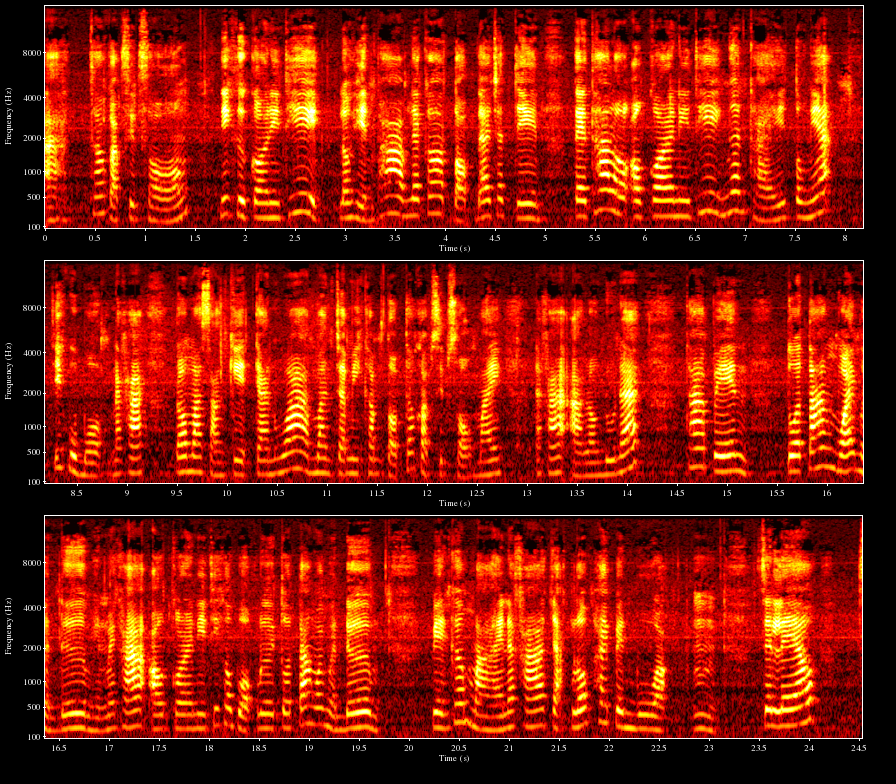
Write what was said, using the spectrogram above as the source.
อะเท่ากับ 12 นี่คือกรณีที่เราเห็นภาพและก็ตอบได้ชัดเจน แต่ถ้าเราเอากรณีที่เงื่อนไขตรงเนี้ยที่ครูบอกนะคะ เรามาสังเกตกันว่ามันจะมีคำตอบเท่ากับ 12ไหมนะคะอะลองดูนะ ถ้าเป็นตัวตั้งไว้เหมือนเดิมเห็นไหมคะ เอากรณีที่เขาบอกเลยตัวตั้งไว้เหมือนเดิม เปลี่ยนเครื่องหมายนะคะ จากลบให้เป็นบวกอืมเสร็จแล้ว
